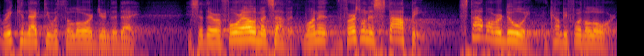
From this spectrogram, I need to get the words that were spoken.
reconnecting with the Lord during the day. He said there are four elements of it. One is, the first one is stopping. Stop what we're doing and come before the Lord.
